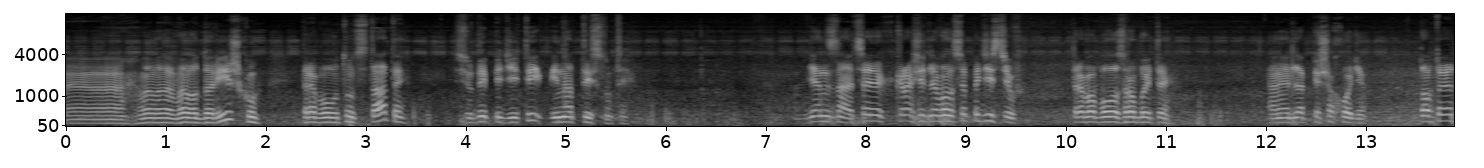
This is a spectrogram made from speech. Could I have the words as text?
е, велодоріжку. Треба отут стати, сюди підійти і натиснути. Я не знаю, це краще для велосипедістів треба було зробити, а не для пішоходів. Тобто я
